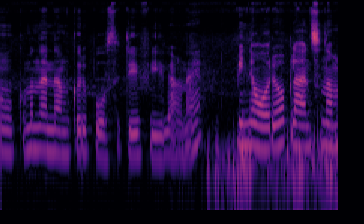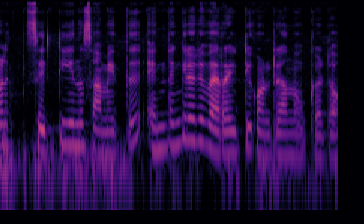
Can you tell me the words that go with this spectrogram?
നോക്കുമ്പോൾ തന്നെ നമുക്കൊരു പോസിറ്റീവ് ഫീലാണ് പിന്നെ ഓരോ പ്ലാന്റ്സും നമ്മൾ സെറ്റ് ചെയ്യുന്ന സമയത്ത് എന്തെങ്കിലും ഒരു വെറൈറ്റി കൊണ്ടുവരാൻ നോക്കുക കേട്ടോ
